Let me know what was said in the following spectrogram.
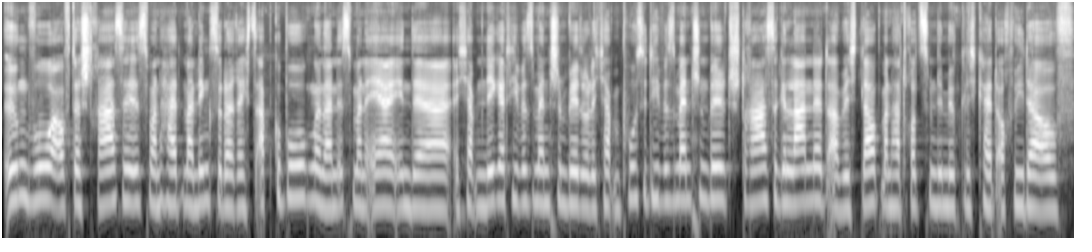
irgendwo auf der Straße, ist man halt mal links oder rechts abgebogen und dann ist man eher in der, ich habe ein negatives Menschenbild oder ich habe ein positives Menschenbild Straße gelandet, aber ich glaube, man hat trotzdem die Möglichkeit auch wieder auf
